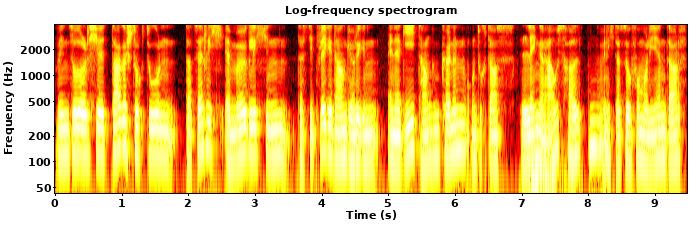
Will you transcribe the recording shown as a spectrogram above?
wenn solche Tagesstrukturen tatsächlich ermöglichen, dass die Pflegeangehörigen Energie tanken können und durch das länger aushalten, wenn ich das so formulieren darf,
